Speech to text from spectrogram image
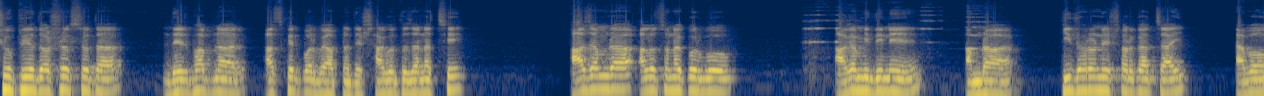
সুপ্রিয় দর্শক শ্রোতা, দেশভাবনার আজকের পর্বে আপনাদের স্বাগত জানাচ্ছি। আজ আমরা আলোচনা করব, আগামী দিনে আমরা কি ধরনের সরকার চাই এবং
